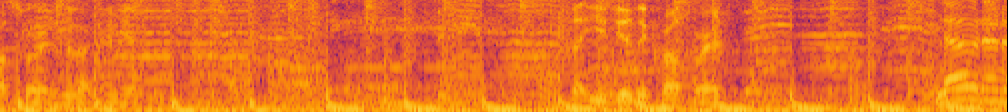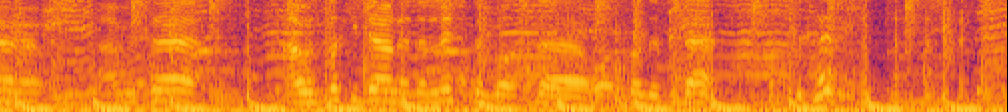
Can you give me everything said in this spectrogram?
Crossword in the background. Is that you doing the crossword? No, no, no, no. I was uh, I was looking down at the list of what's uh, what's on the set.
